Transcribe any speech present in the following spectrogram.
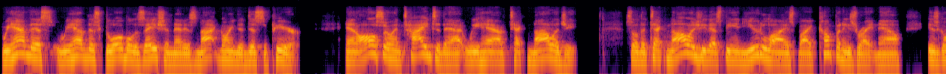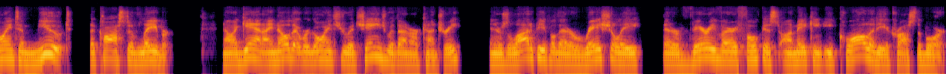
We have this we have this globalization that is not going to disappear. And also and tied to that we have technology. So the technology that's being utilized by companies right now is going to mute the cost of labor. Now, again, I know that we're going through a change within our country, and there's a lot of people that are racially that are very, very focused on making equality across the board.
